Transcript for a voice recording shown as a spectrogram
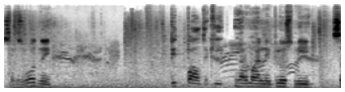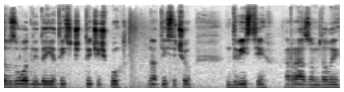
совзводний. Підпал такий нормальний, плюс мій совзводний дає тисяч, тичечку на 1200 разом дали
